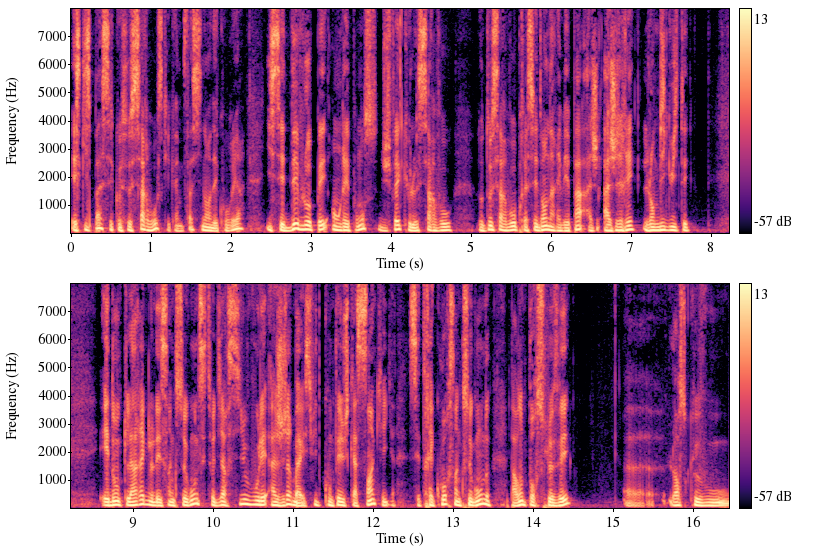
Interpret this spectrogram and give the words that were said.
Et ce qui se passe, c'est que ce cerveau, ce qui est quand même fascinant à découvrir, il s'est développé en réponse du fait que le cerveau, nos deux cerveaux précédents n'arrivaient pas à gérer l'ambiguïté. Et donc la règle des 5 secondes, c'est de se dire si vous voulez agir, bah, il suffit de compter jusqu'à 5. C'est très court, 5 secondes. Par exemple, pour se lever, euh, lorsque vous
